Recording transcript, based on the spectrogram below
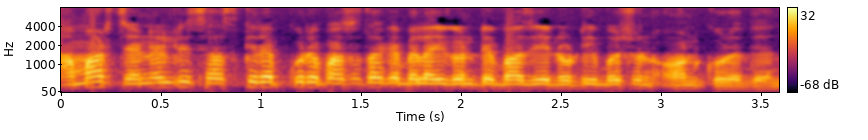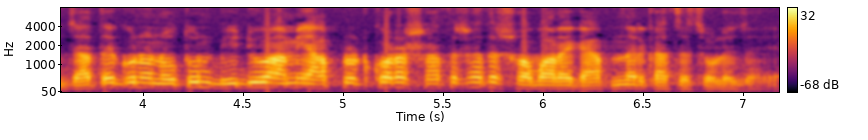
আমার চ্যানেলটি সাবস্ক্রাইব করে পাশে থাকা বেলাইকনটি বাজিয়ে নোটিফিকেশন অন করে দেন, যাতে কোনো নতুন ভিডিও আমি আপলোড করার সাথে সাথে সবার আগে আপনার কাছে চলে যায়।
